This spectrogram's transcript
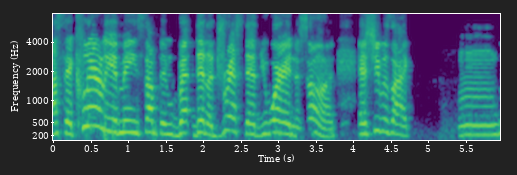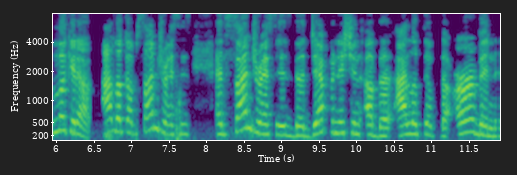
I said, clearly it means something but than a dress that you wear in the sun. And she was like, mm, look it up. I look up sundresses, and sundresses, the definition of the, I looked up the urban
